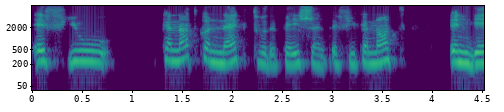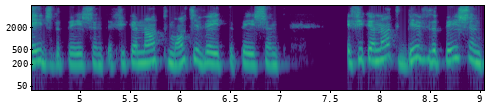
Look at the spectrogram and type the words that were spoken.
if you cannot connect with the patient if you cannot engage the patient if you cannot motivate the patient if you cannot give the patient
